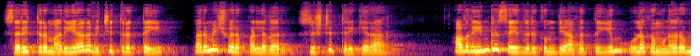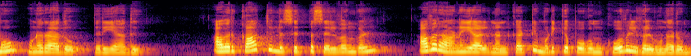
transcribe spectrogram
சரித்திரம் அறியாத விசித்திரத்தை பரமேஸ்வர பல்லவர் சிருஷ்டித்திருக்கிறார். அவர் இன்று செய்திருக்கும் தியாகத்தையும் உலகம் உணருமோ உணராதோ தெரியாது. அவர் காத்துள்ள சிற்ப செல்வங்கள் அவர் ஆணையால் நான் கட்டி முடிக்கப் போகும் கோவில்கள் உணரும்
